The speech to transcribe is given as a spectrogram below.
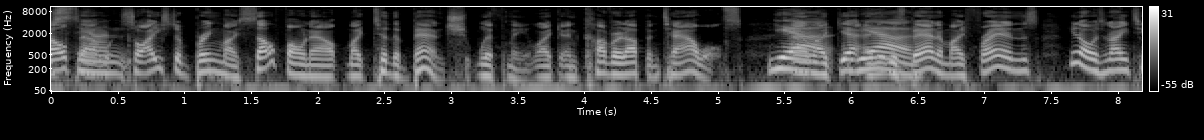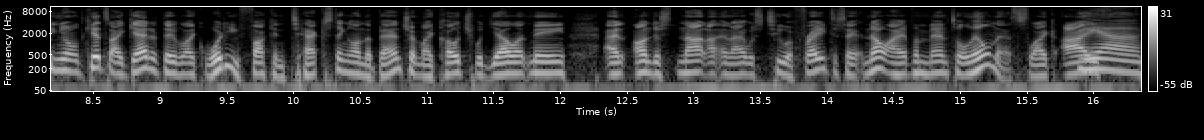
felt that. So I used to bring my cell phone out like to the bench with me, like and cover it up in towels. Yeah, And like yeah, and it was bad. And my friends, you know, as 19 year old kids, I get it. They were like, "What are you fucking texting on the bench?" And my coach would yell at me, and under not, and I was too afraid to say, "No, I have a mental illness." Like I, Yeah.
